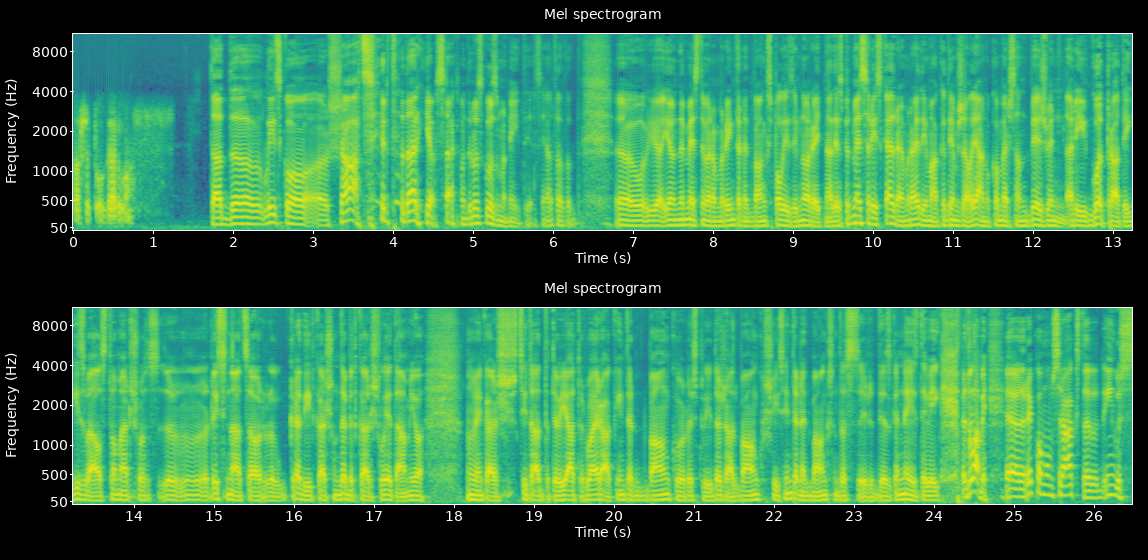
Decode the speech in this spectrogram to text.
pašu to garo tad eh, līdz ko šāds ir, tad arī jau sākam drusku uzmanīties. Jā, tātad, eh, ja, ja mēs nevaram ar internetbankas palīdzību norēķināties, bet mēs arī skaidrojam raidījumā, ka, diemžēl, jā, nu, komersanti bieži vien arī godprātīgi izvēlas tomēr šos risināt caur kredītkaršu un debitkaršu lietām, jo nu, vienkārši citādi tev jātur vairāk internetbanku, respektīvi dažādu banku, šīs internetbankas, un tas ir diezgan neizdevīgi. Bet labi, reko mums raksta, Ingus,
